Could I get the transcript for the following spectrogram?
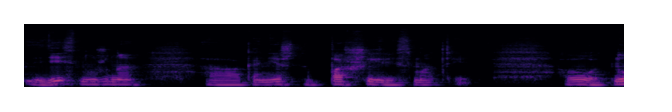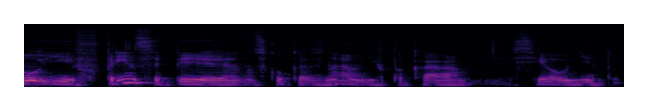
Здесь нужно, а, конечно, пошире смотреть. Вот. Ну и в принципе, насколько я знаю, у них пока SEO нету.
